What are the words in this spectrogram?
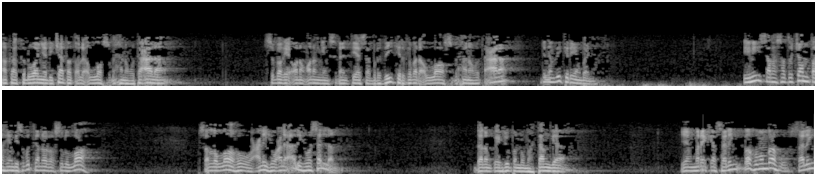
maka keduanya dicatat oleh Allah Subhanahu wa taala sebagai orang-orang yang senantiasa berzikir kepada Allah Subhanahu wa taala dengan zikir yang banyak. Ini salah satu contoh yang disebutkan oleh Rasulullah sallallahu alaihi wa alihi wasallam dalam kehidupan rumah tangga yang mereka saling bahu membahu, saling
